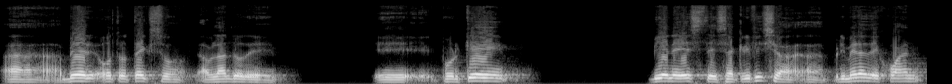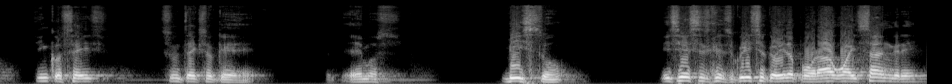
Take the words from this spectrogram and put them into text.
a ver otro texto hablando de eh, por qué viene este sacrificio. A, primera de Juan 5, 6 es un texto que hemos visto. Dice, ese es Jesucristo que vino por agua y sangre,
